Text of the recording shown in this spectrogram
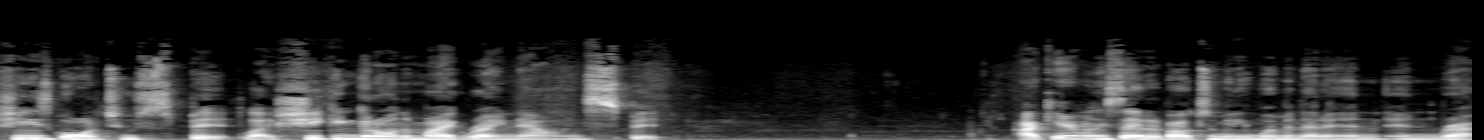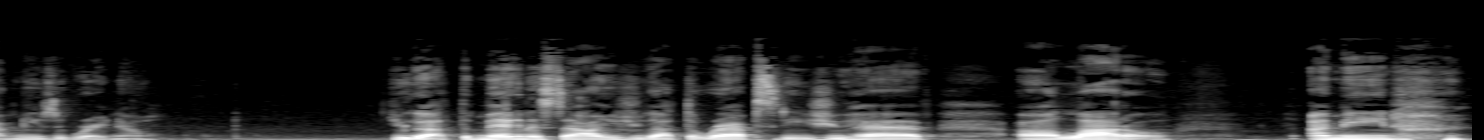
She's going to spit. Like she can get on the mic right now and spit. I can't really say that about too many women that are in, in rap music right now. You got the Megan Thee Stallions, you got the Rapsodys, you have uh, Latto. I mean,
